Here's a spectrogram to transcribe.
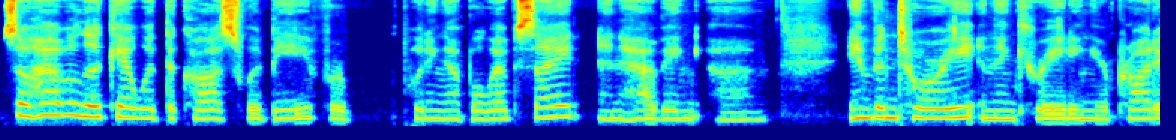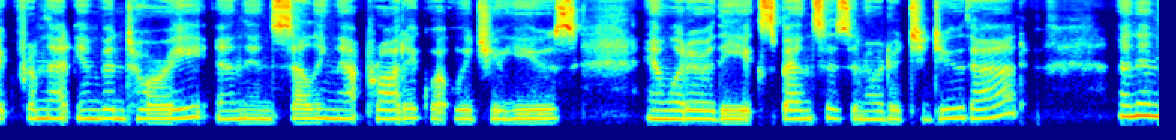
So, have a look at what the cost would be for putting up a website and having um, inventory and then creating your product from that inventory and then selling that product. What would you use and what are the expenses in order to do that? And then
